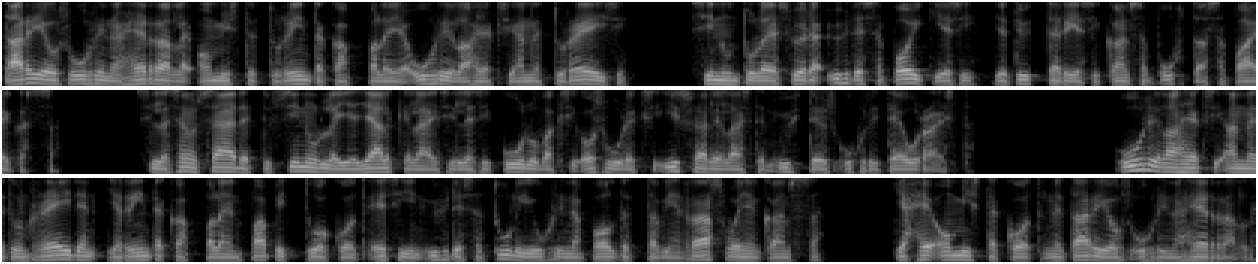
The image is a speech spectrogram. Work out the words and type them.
Tarjous uhrina Herralle omistettu rintakappale ja uhrilahjaksi annettu reisi, sinun tulee syödä yhdessä poikiesi ja tyttäriesi kanssa puhtaassa paikassa, sillä se on säädetty sinulle ja jälkeläisillesi kuuluvaksi osuudeksi israelilaisten yhteysuhriteuraista. Uhrilahjaksi annetun reiden ja rintakappaleen papit tuokoot esiin yhdessä tuliuhrina poltettavien rasvojen kanssa, ja he omistakoot ne tarjousuhrina Herralle.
